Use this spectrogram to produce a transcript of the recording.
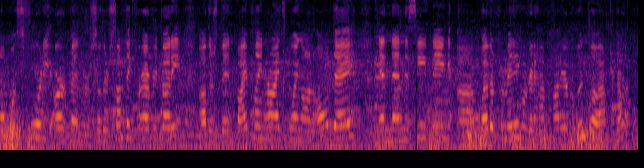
almost 40 art vendors. So there's something for everybody. Uh, there's been biplane rides going on all day, and then this evening, uh, weather permitting, we're going to have hot air balloon glow after dark.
